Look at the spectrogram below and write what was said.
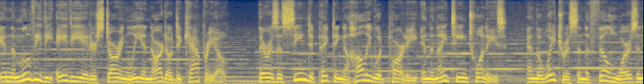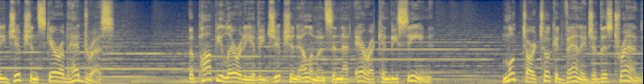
In the movie The Aviator starring Leonardo DiCaprio, there is a scene depicting a Hollywood party in the 1920s, and the waitress in the film wears an Egyptian scarab headdress. The popularity of Egyptian elements in that era can be seen. Mukhtar took advantage of this trend.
